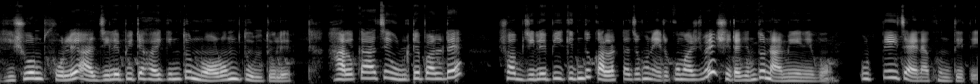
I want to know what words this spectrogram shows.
ভীষণ ফোলে আর জিলেপিটা হয় কিন্তু নরম তুলতুলে। হালকা আছে উল্টে পাল্টে সব জিলেপি কিন্তু কালারটা যখন এরকম আসবে সেটা কিন্তু নামিয়ে নেব। উঠতেই চায় না খুন্তিতে।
